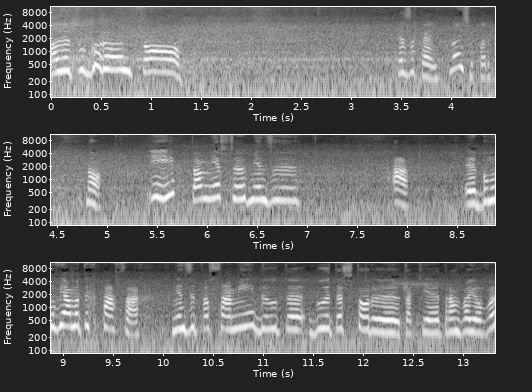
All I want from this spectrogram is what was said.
Ale tu gorąco! Jest okej, no i super. No i tam jeszcze między. A, y, bo mówiłam o tych pasach. Między pasami były, te, były też tory takie tramwajowe.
